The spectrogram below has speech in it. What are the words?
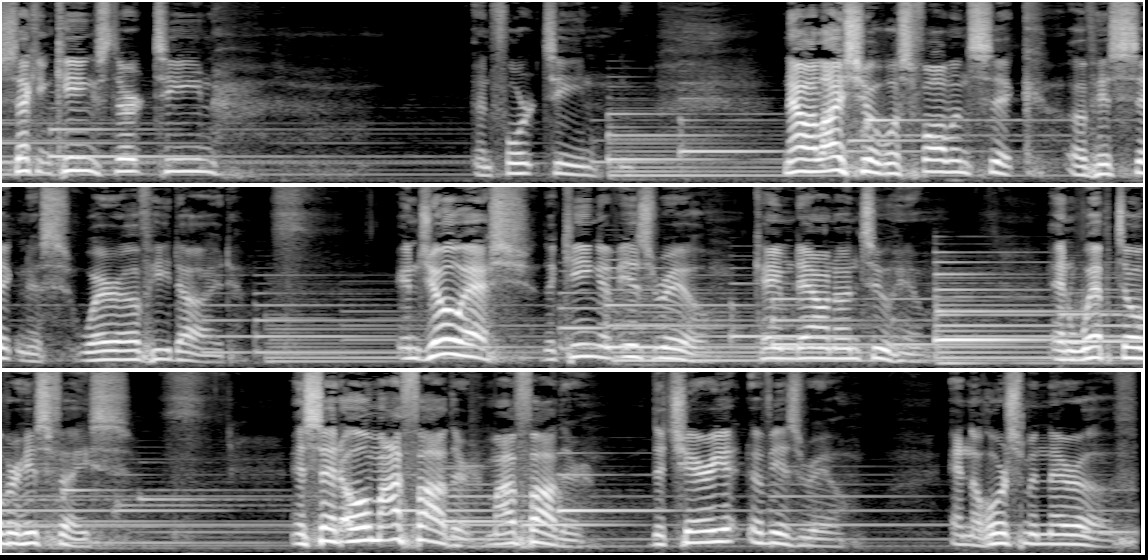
2 Kings 13 and 14. Now Elisha was fallen sick of his sickness, whereof he died. And Joash, the king of Israel, came down unto him and wept over his face and said, O my father, my father, the chariot of Israel and the horsemen thereof.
